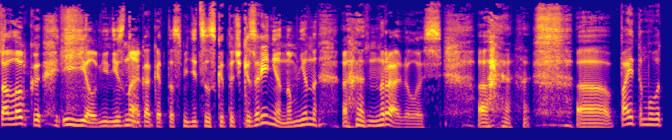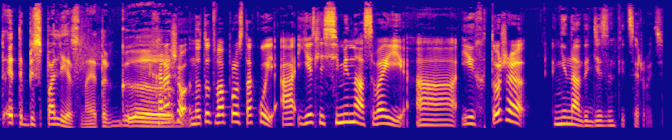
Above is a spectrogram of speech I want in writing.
толок и ел. Не, знаю, как это с медицинской точки зрения, но мне нравилось. А, а, поэтому вот это бесполезно. Это... Хорошо, но тут вопрос такой, а если семена свои, а, их тоже не надо дезинфицировать?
